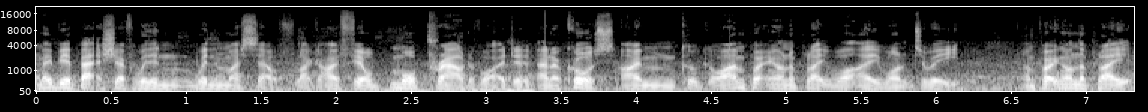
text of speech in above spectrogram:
maybe a better chef within within myself. Like I feel more proud of what I do, and of course I'm cook, I'm putting on a plate what I want to eat. I'm putting on the plate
